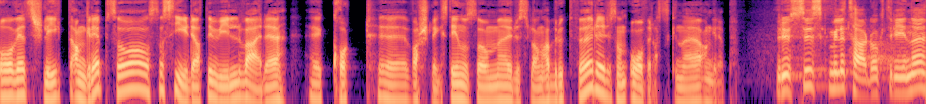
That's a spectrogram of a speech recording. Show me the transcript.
Og ved et slikt angrep så, så, sier de at det vil være kort varslingstid, noe som Russland har brukt før, eller sånn overraskende angrep. Russisk militærdoktrine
